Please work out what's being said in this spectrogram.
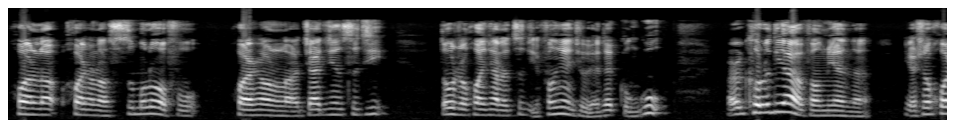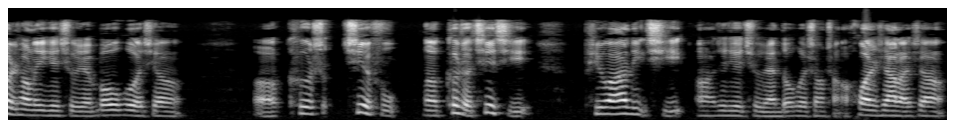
换了换上了斯莫洛夫。换上了加金斯基，都是换下了自己锋线球员在巩固。而克罗地亚方面呢，也是换上了一些球员，包括像呃科舍切夫、呃科舍切奇、皮瓦里奇啊这些球员都会上场，换下了像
